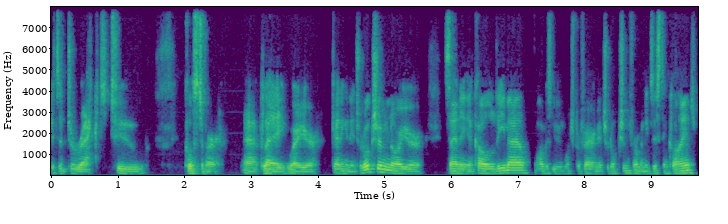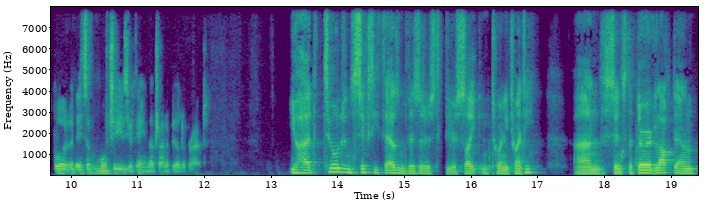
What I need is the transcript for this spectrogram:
It's a direct to customer uh, play where you're getting an introduction or you're sending a cold email. Obviously, we much prefer an introduction from an existing client, but it's a much easier thing than trying to build a brand. You had 260,000 visitors to your site in 2020. And since the third lockdown,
